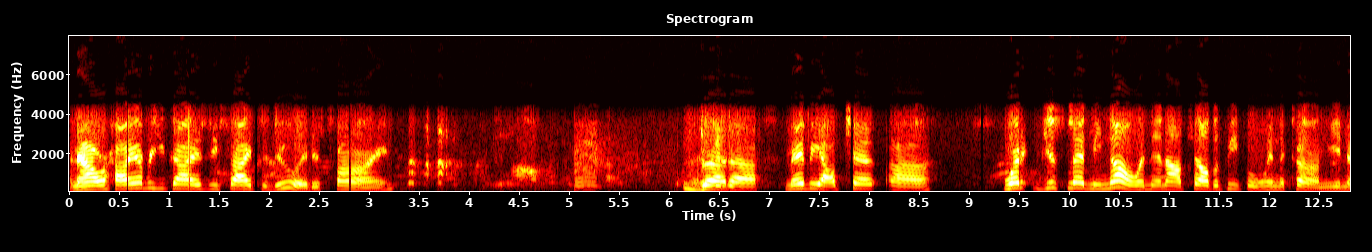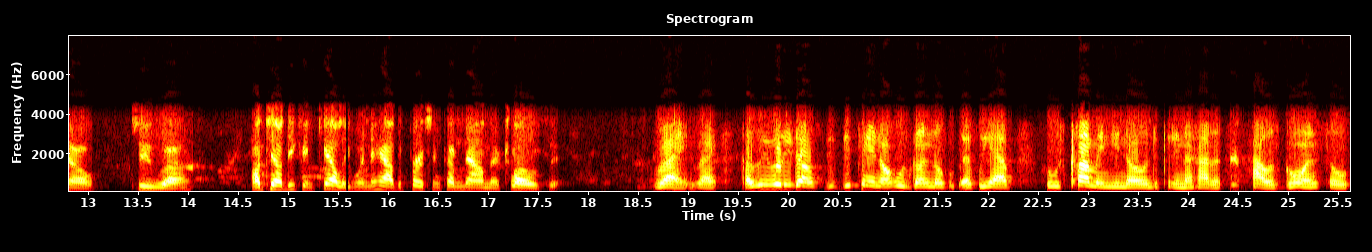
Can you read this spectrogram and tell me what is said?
an hour. However you guys decide to do it, it's fine. But uh, maybe I'll check. Uh, what? Just let me know, and then I'll tell the people when to come. You know, to uh, I'll tell Deacon Kelly when to have the person come down there close it. Right, right. Because we really don't, depending on who's gonna know if we have who's coming, you know, depending on how the how it's going. So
